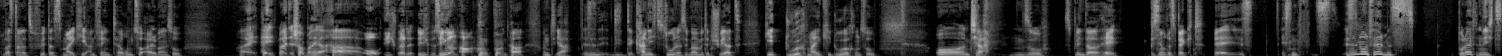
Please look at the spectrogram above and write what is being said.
Was dann dazu führt, dass Mikey anfängt herumzualbern, so, hey, hey, Leute, schaut mal her, ha, oh, ich werde dich besiegen, ha, und ha. Und ja, der kann nichts tun, das immer mit dem Schwert geht durch Mikey durch und so. Und ja, so Splinter, hey, bisschen Respekt. Hey, es, es, es ist nur ein Film, es bedeutet nichts.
